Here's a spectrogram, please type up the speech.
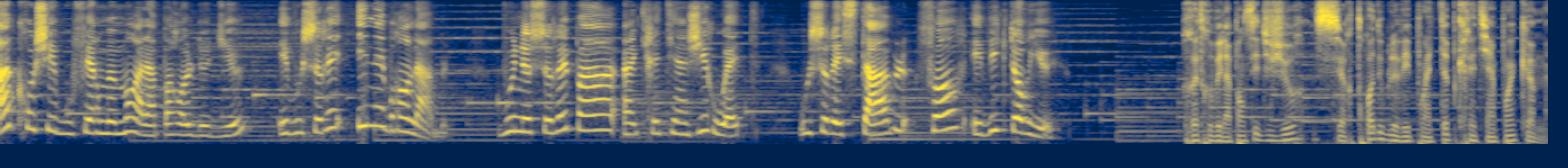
accrochez-vous fermement à la parole de Dieu et vous serez inébranlable. Vous ne serez pas un chrétien girouette, vous serez stable, fort et victorieux. Retrouvez la pensée du jour sur www.topchrétien.com.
